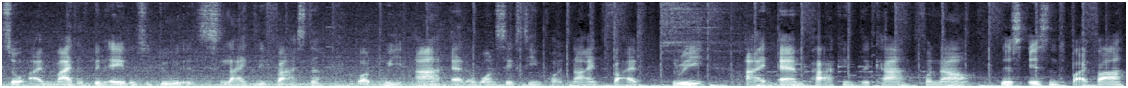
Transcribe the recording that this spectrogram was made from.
So I might have been able to do it slightly faster, but we are at a 116.953. I am parking the car for now. This isn't by far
